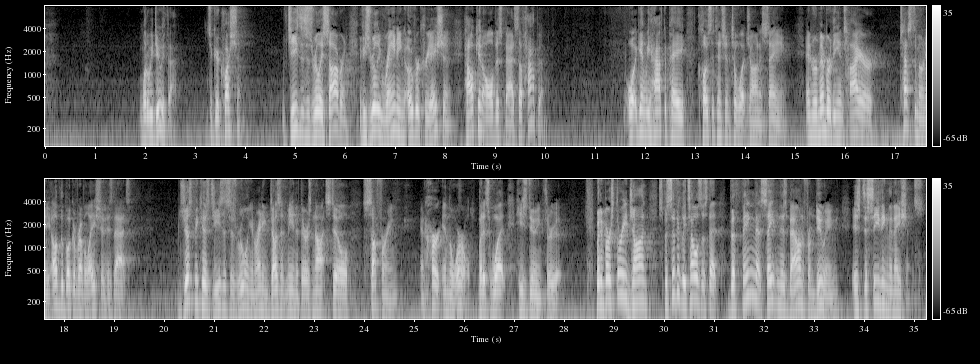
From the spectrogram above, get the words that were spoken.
what do we do with that? It's a good question. If Jesus is really sovereign, if he's really reigning over creation, how can all this bad stuff happen? Well, again, we have to pay close attention to what John is saying. And remember, the entire testimony of the book of Revelation is that just because Jesus is ruling and reigning doesn't mean that there is not still suffering and hurt in the world, but it's what he's doing through it. But in verse 3, John specifically tells us that the thing that Satan is bound from doing is deceiving the nations.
